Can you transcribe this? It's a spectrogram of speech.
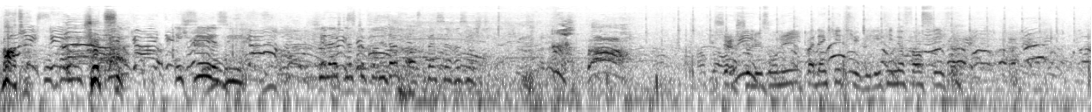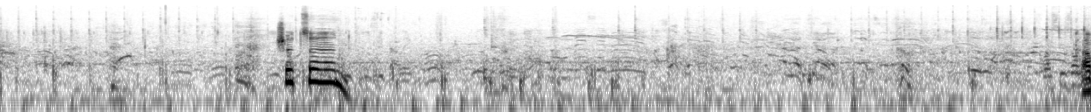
Warte! Schützen! Ich sehe sie. Vielleicht hast du vom Dach aus bessere Sicht. Pas d'inquiétude, il est inoffensif. Schützen Oh,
